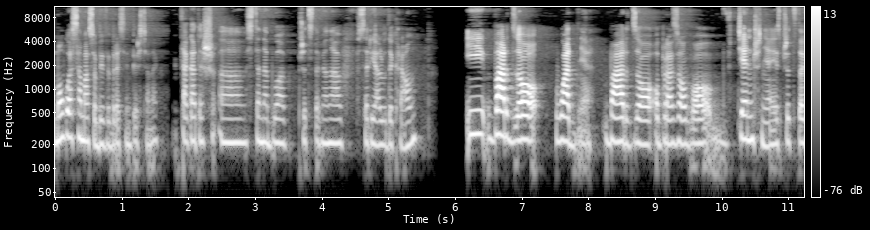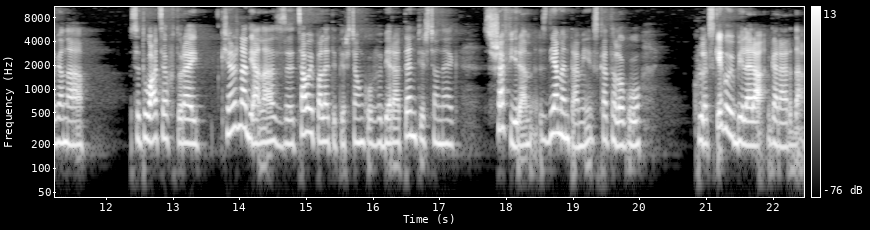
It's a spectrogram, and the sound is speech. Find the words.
mogła sama sobie wybrać ten pierścionek. Taka też e, scena była przedstawiona w serialu The Crown. I bardzo ładnie, bardzo obrazowo, wdzięcznie jest przedstawiona sytuacja, w której księżna Diana z całej palety pierścionków wybiera ten pierścionek z szafirem, z diamentami z katalogu królewskiego jubilera Gararda.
